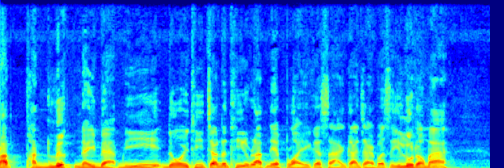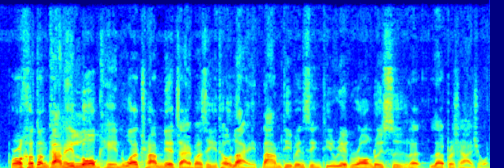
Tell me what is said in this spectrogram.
รัฐพันลึกในแบบนี้ โดยที่เจ้าหน้าที่รัฐเนี่ยปล่อยเอกสารการจ่ายภาษีหลุดออกมา เพราะเขาต้องการให้โลกเห็นว่าทรัมป์เนี่ยจ่ายภาษีเท่าไหร่ตามที่เป็นสิ่งที่เรียกร้องโดยสื่อและและประชาชน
